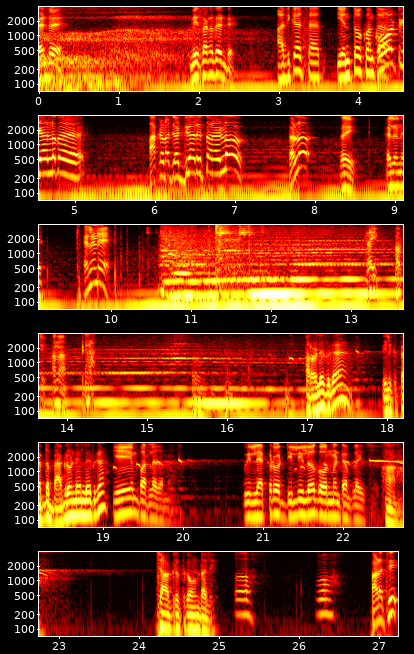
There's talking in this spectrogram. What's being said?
ఏంటి? మీ సంగతి ఏంటి? అది కాదు సార్ ఎంతో కొంత కోర్టుకి వెళ్ళబే అక్కడ జడ్జి గారు ఇస్తారు వెళ్ళు. వెళ్ళు. రై వెళ్ళండి. వెళ్ళండి. రై అన్న ఇట్రా. పర్వాలేదుగా వీళ్ళకి పెద్ద బ్యాక్గ్రౌండ్ ఏం లేదుగా? ఏం పర్లేదన్న. వీళ్ళు ఎక్కడో ఢిల్లీలో గవర్నమెంట్ ఎంప్లాయీస్ ఆ. జాగ్రత్తగా ఉండాలి. అడచి.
